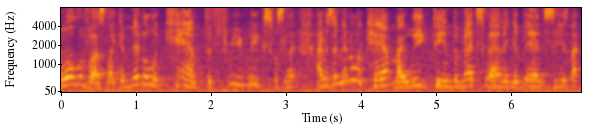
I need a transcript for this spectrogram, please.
all of us, like in the middle of camp, the three weeks was like, I was in the middle of camp, my league team, the Mets were having a bad season. Like,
